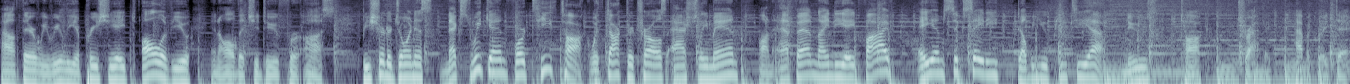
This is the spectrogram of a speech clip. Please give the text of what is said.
out there. We really appreciate all of you and all that you do for us. Be sure to join us next weekend for Teeth Talk with Dr. Charles Ashley Mann on FM 98.5, AM 680, WPTF, News, Talk, Traffic. Have a great day.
